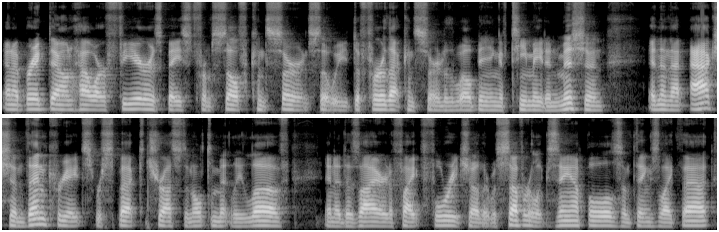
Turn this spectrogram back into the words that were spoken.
and I break down how our fear is based from self concern. So we defer that concern to the well being of teammate and mission. And then that action then creates respect, trust, and ultimately love and a desire to fight for each other with several examples and things like that.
